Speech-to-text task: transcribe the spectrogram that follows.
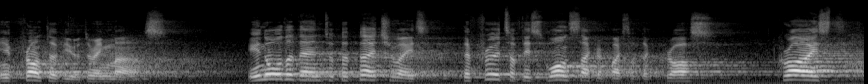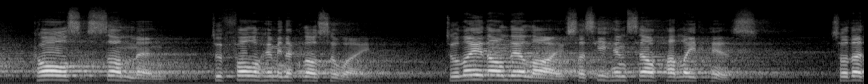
in front of you during Mass. In order then to perpetuate the fruits of this one sacrifice of the cross, Christ calls some men to follow him in a closer way, to lay down their lives as he himself had laid his, so that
